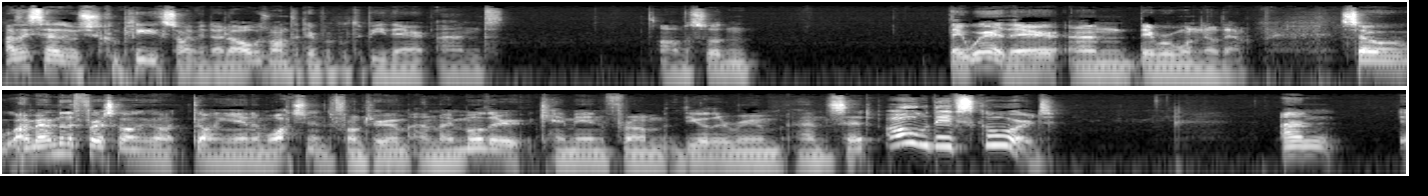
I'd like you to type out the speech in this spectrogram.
as I said, it was just complete excitement. I'd always wanted Liverpool to be there, and all of a sudden, they were there and they were 1 0 down. So I remember the first going going in and watching it in the front room, and my mother came in from the other room and said, "Oh, they've scored." And uh,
